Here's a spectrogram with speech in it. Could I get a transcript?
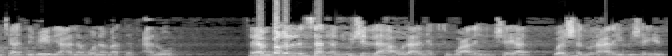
كاتبين يعلمون ما تفعلون. فينبغي للإنسان أن يجل هؤلاء أن يكتبوا عليه شيئا ويشهدون عليه بشيء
